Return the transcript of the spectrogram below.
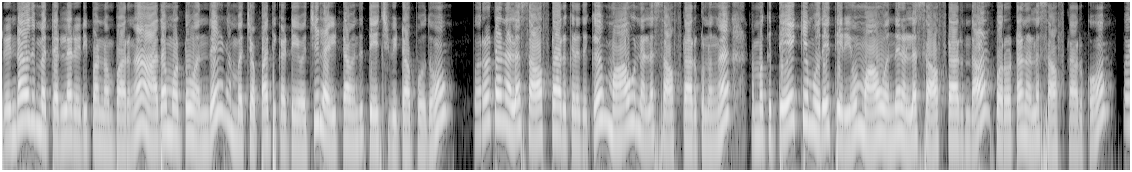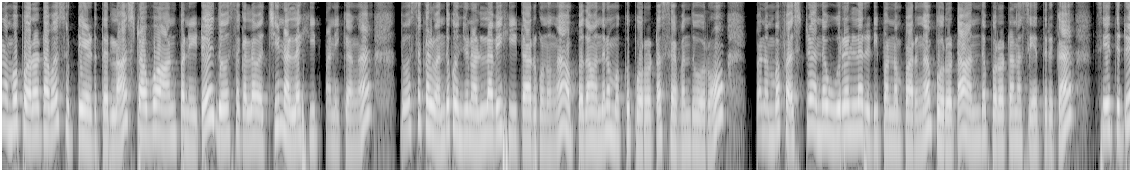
ரெண்டாவது மெத்தடில் ரெடி பண்ணோம் பாருங்கள் அதை மட்டும் வந்து நம்ம சப்பாத்தி கட்டையை வச்சு லைட்டாக வந்து தேய்ச்சி விட்டால் போதும். பரோட்டா நல்லா சாஃப்டாக இருக்கிறதுக்கு மாவு நல்லா சாஃப்டாக இருக்கணுங்க. நமக்கு தேய்க்கும் போதே தெரியும் மாவு வந்து நல்லா சாஃப்டாக இருந்தால் பரோட்டா நல்லா சாஃப்டாக இருக்கும். இப்போ நம்ம பரோட்டாவை சுட்டு எடுத்துடலாம். ஸ்டவ் ஆன் பண்ணிவிட்டு தோசைக்கல்லை வச்சு நல்லா ஹீட் பண்ணிக்கோங்க. தோசைக்கல் வந்து கொஞ்சம் நல்லாவே ஹீட்டாக இருக்கணுங்க. அப்போ தான் வந்து நமக்கு பரோட்டா செவந்து வரும். இப்போ நம்ம ஃபஸ்ட்டு அந்த உரலில் ரெடி பண்ண பாருங்கள் பரோட்டா அந்த பரோட்டா நான் சேர்த்துருக்கேன். சேர்த்துட்டு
